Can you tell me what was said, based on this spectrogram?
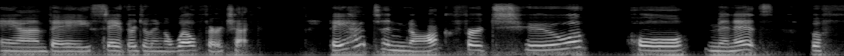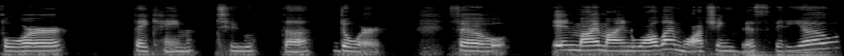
and they state they're doing a welfare check. They had to knock for two whole minutes before they came to the door. So, in my mind, while I'm watching this video,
